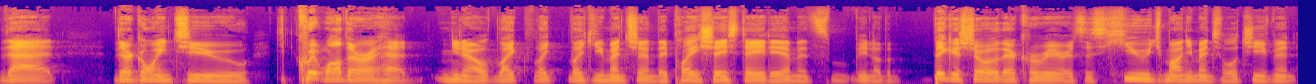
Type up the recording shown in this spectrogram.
that they're going to quit while they're ahead you know like like like you mentioned they play Shea Stadium it's you know the biggest show of their career. It's this huge monumental achievement.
